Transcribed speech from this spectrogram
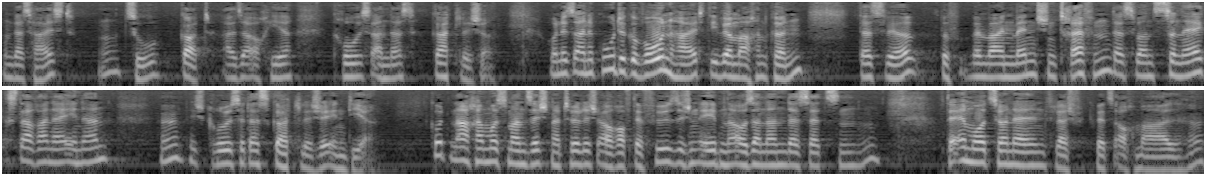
und das heißt hm, zu Gott. Also auch hier Gruß an das Göttliche. Und es ist eine gute Gewohnheit, die wir machen können, dass wir, wenn wir einen Menschen treffen, dass wir uns zunächst daran erinnern, hm, ich grüße das Göttliche in dir. Gut, nachher muss man sich natürlich auch auf der physischen Ebene auseinandersetzen, hm, auf der emotionellen, vielleicht wird es auch mal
